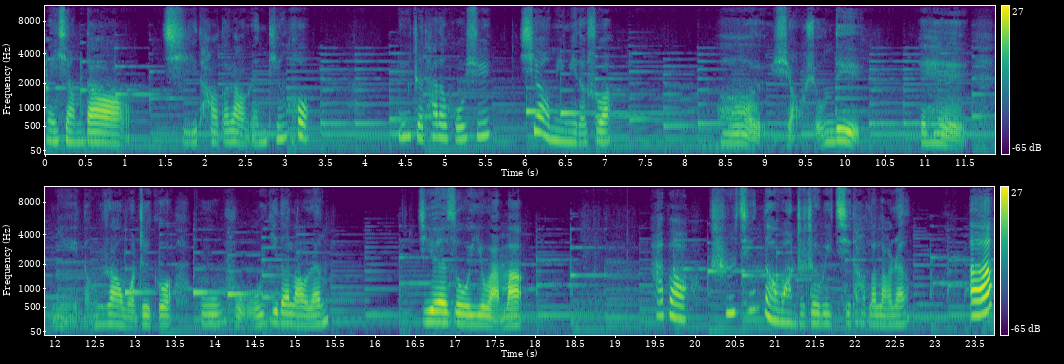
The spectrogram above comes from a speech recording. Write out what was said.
没想到乞讨的老人听后，捋着他的胡须，笑眯眯地说：“哎，小兄弟，嘿嘿，你能让我这个孤苦无依的老人接受一碗吗？”阿宝吃惊地望着这位乞讨的老人。啊，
